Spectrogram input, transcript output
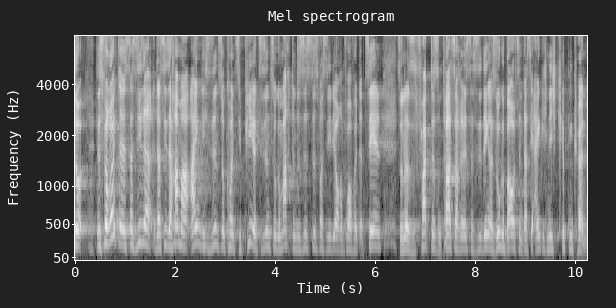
So, das Verrückte ist, dass diese, dass diese Hammer eigentlich, sind so konzipiert, sie sind so gemacht und das ist das, was sie dir auch im Vorfeld erzählen, sondern dass es Fakt ist und Tatsache ist, dass diese Dinger so gebaut sind, dass sie eigentlich nicht kippen können.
